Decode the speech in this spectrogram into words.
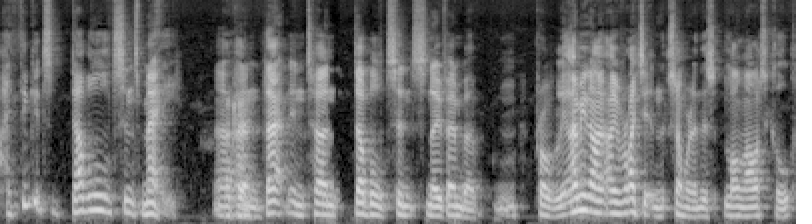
I think it's doubled since May. Uh, Okay. And that in turn doubled since November, mm, probably. I mean, I, I write it in, somewhere in this long article,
